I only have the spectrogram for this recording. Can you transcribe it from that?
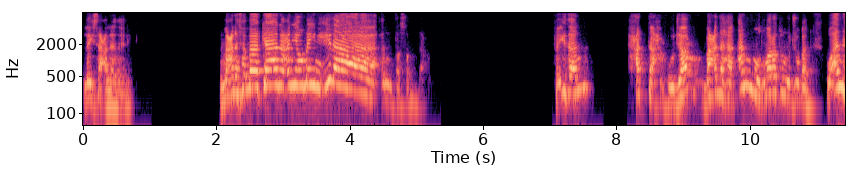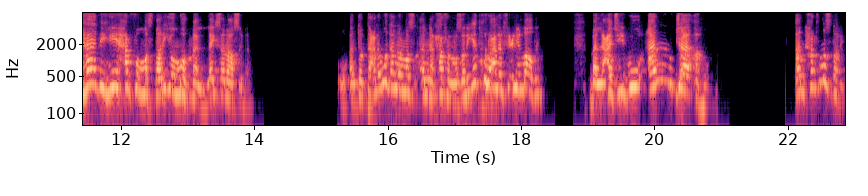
ليس على ذلك. المعنى فما كان عن يومين إلى أن تصدع. فإذا حتى حرف جر بعدها أن مضمرة وجوبا وأن هذه حرف مصدري مهمل ليس ناصبا. وأنتم تعلمون أن أن الحرف المصدري يدخل على الفعل الماضي. بل عجبوا أن جاءهم. أن حرف مصدري.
